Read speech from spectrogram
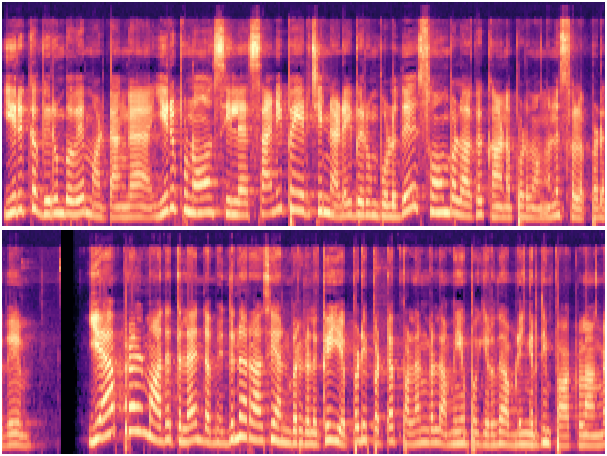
இருக்க விரும்பவே மாட்டாங்க. இருப்பினும் சில சனிப்பெயர்ச்சி நடைபெறும் பொழுது சோம்பலாக காணப்படுவாங்கன்னு சொல்லப்படுது. ஏப்ரல் மாதத்தில் இந்த மிதுன ராசி அன்பர்களுக்கு எப்படிப்பட்ட பலன்கள் அமையப் போகிறது அப்படிங்கிறதையும் பார்க்கலாங்க.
